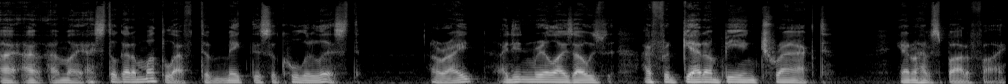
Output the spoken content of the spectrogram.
I, I I'm like I still got a month left to make this a cooler list. All right? I didn't realize I was I forget I'm being tracked. Yeah, I don't have Spotify,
